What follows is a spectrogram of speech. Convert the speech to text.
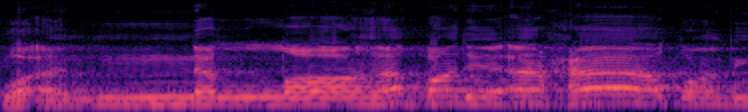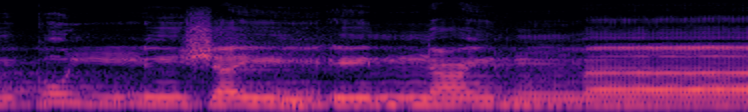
وأن الله قد أحاط بكل شيء علما.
